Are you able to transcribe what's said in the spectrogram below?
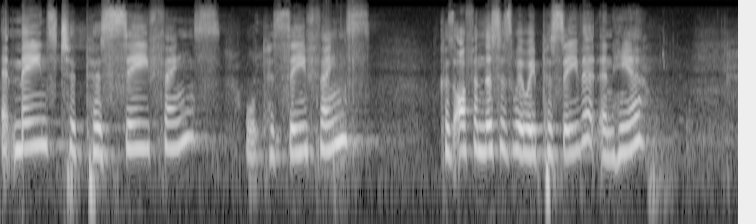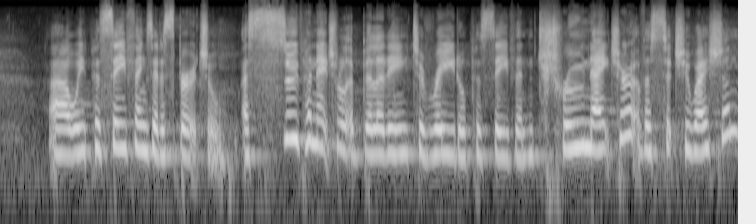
it means to perceive things or perceive things, because often this is where we perceive it in here. Uh, we perceive things that are spiritual, a supernatural ability to read or perceive the true nature of a situation.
